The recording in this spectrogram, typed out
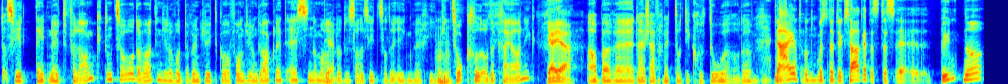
das wird dort nicht verlangt und so. Da warten die, da wollen die Leute gehen Fondue und Raclette essen am Abend Ja. oder Salsitz oder irgendwelche Pizockel oder keine Ahnung. Ja, ja. Aber äh, da hast du einfach nicht so die Kultur, oder? Nein, und, und ich muss natürlich sagen, dass das äh, Bündner,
